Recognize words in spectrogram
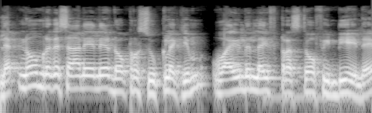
ലക്നൗ മൃഗശാലയിലെ ഡോക്ടർ ശുക്ലയ്ക്കും വൈൽഡ് ലൈഫ് ട്രസ്റ്റ് ഓഫ് ഇന്ത്യയിലെ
